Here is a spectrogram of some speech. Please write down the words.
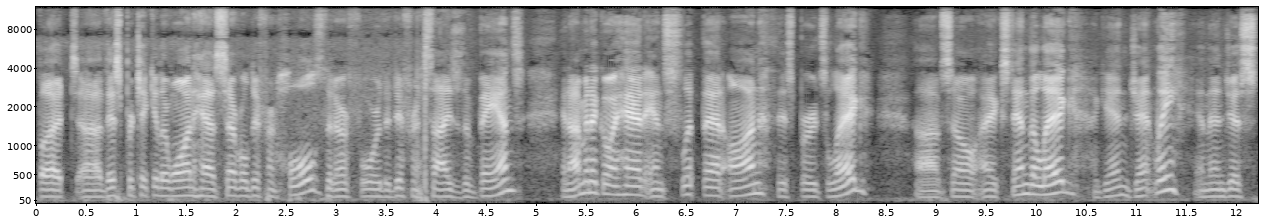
But uh, this particular one has several different holes that are for the different sizes of bands. And I'm going to go ahead and slip that on this bird's leg. Uh, so I extend the leg, again, gently, and then just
